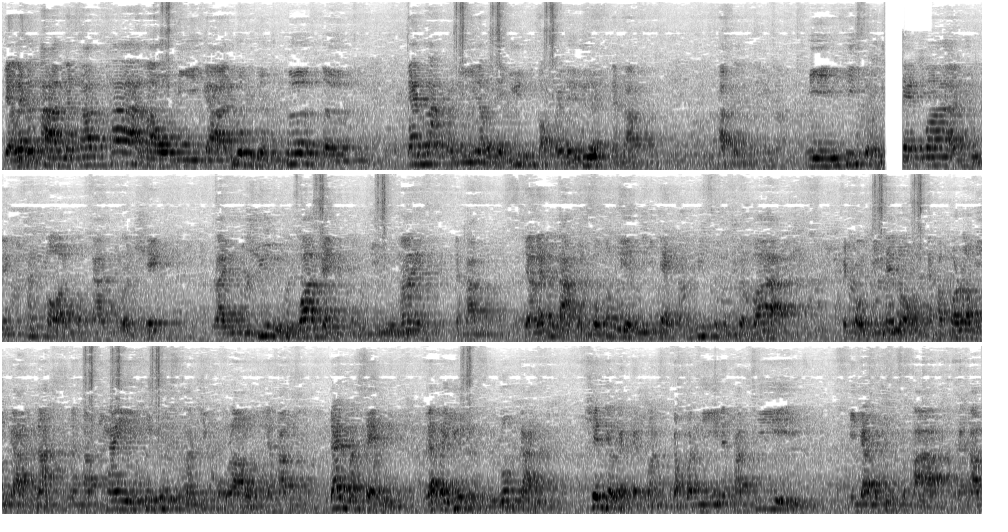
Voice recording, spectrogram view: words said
อย่างไรก็ตามนะครับ ถ้าเรามีการรวบรวมเพิ่มเติมได้มากกว่านี้เราก็จะยื่นต่อไปเรื่อยๆนะครับครับมีพี่ส่วนแจ้งว่าอยู่ในขั้นตอนของการตรวจเช็ค รายมือชื่อว่าเป็นของจริงหรือไม่นะครับ อย่างไรก็ตามผมคงต้องเรียนชี้แจงกับพี่สื่อมวลชนว่า เป็นของจริงแน่นอนนะครับ เพราะเรามีการนัดนะครับให้เพื่อนๆสมาชิกของเรานะครับ ได้มาเซ็นและไปยื่นหนังสือร่วมกัน เช่นเดียวกันกับวันกับวันนี้นะครับที่มีการประชุมสภานะครับ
